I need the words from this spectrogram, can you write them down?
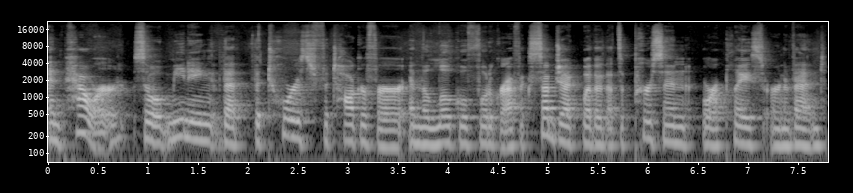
and power, so meaning that the tourist photographer and the local photographic subject, whether that's a person or a place or an event,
